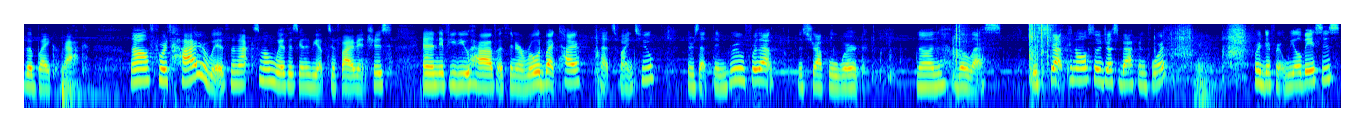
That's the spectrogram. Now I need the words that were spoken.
the bike rack. Now for tire width, the maximum width is to be up to 5 inches. And if you do have a thinner road bike tire, that's fine too. There's that thin groove for that. The strap will work nonetheless. The strap can also adjust back and forth for different wheelbases.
